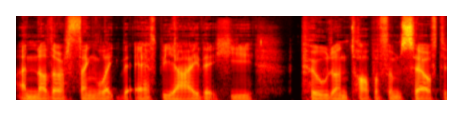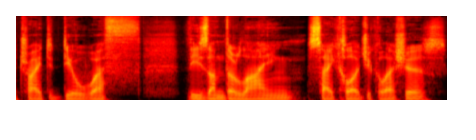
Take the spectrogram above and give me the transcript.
another thing like the FBI that he pulled on top of himself to try to deal with these underlying psychological issues?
